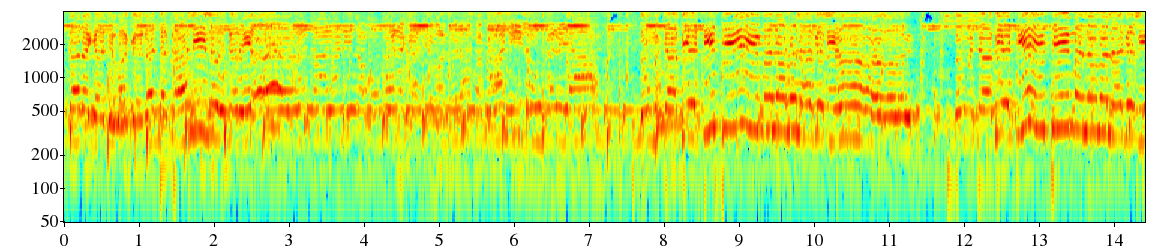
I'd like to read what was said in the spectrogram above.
लवकर घ्या देवा गडाच्या खाली लवकर या तुमच्या बेटीची मला लागली तुमच्या बेटीची मला लागली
